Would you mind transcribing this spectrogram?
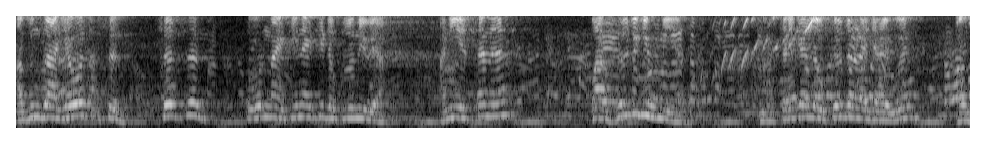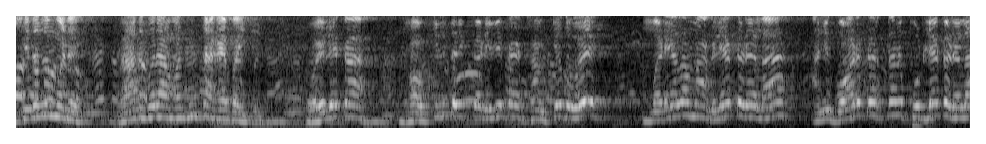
अजून जाग्यावरच असेल. चल चल. तोवर नाईटी नाईटी ढकलून येऊया. आणि येताना पार्सल बी घेऊन या. म्हातारी काय लवकर जळायची आहे वय. औषधाचं मड. रातभर आम्हाला जागाय पाहिजे. होयले का? भावकील तरी कडवी काय थांबत्यात होय? मड्याला मागल्या कडेला आणि गोड करताना पुढल्या कडेला.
